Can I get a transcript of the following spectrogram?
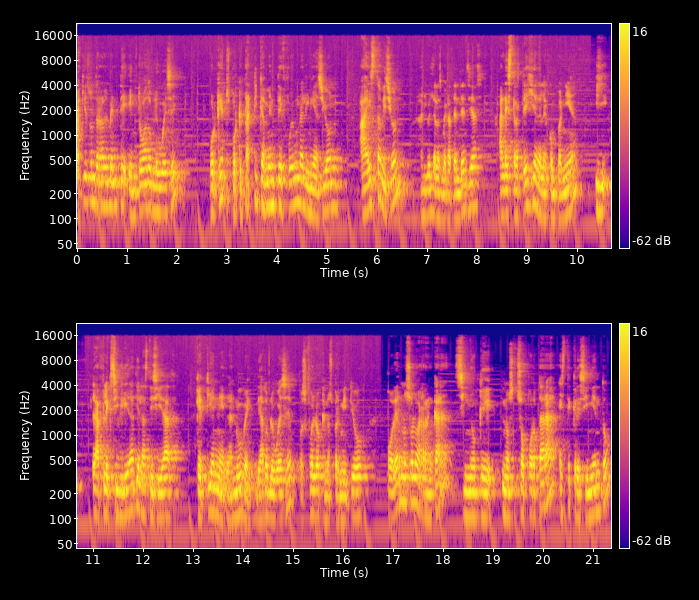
Aquí es donde realmente entró AWS. ¿Por qué? Pues porque prácticamente fue una alineación a esta visión a nivel de las megatendencias, a la estrategia de la compañía y la flexibilidad y elasticidad que tiene la nube de AWS, pues fue lo que nos permitió poder no solo arrancar, sino que nos soportara este crecimiento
